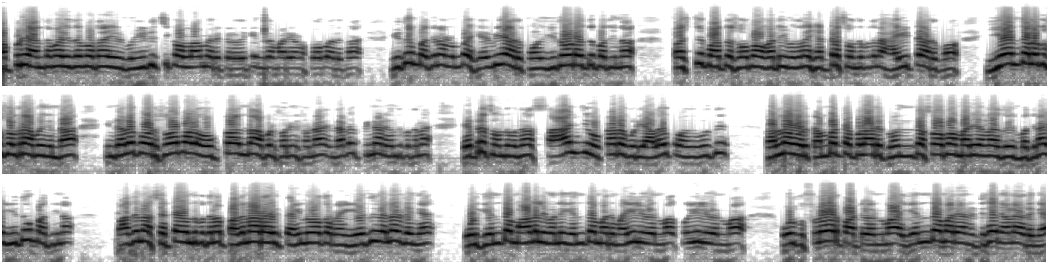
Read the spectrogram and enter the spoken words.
அப்படி அந்த மாதிரி இதை மட்டும் இடிச்சுக்கொள்ளாமல் இருக்கிறதுக்கு இந்த மாதிரியான சோபா இருக்கும் இதுவும் பார்த்தீங்கன்னா ரொம்ப ஹெவியாக இருக்கும். இதோட வந்து பார்த்தீங்கன்னா ஃபர்ஸ்ட் பார்த்த சோபா கட்டி பார்த்தீங்கன்னா ஹெட்ரஸ் வந்து பார்த்தீங்கன்னா ஹைட்டா இருக்கும். ஏன் அளவுக்கு சொல்றேன் அப்படின்னா இந்த அளவுக்கு ஒரு சோபால உட்காந்தா அப்படின்னு சொல்லி சொன்னால் இந்த அளவுக்கு பின்னாடி வந்து பாத்தீங்கன்னா ஹெட்ரஸ் வந்து பார்த்தீங்கன்னா சாஞ்சி உட்காரக்கூடிய அளவுக்கு வந்து நல்ல ஒரு கம்ஃபர்டபுளாக இருக்கும். இந்த சோஃபா மாதிரியான இது பாத்தீங்கன்னா இதுவும் பாத்தீங்கன்னா பதினா செட்டை வந்து பார்த்தீங்கன்னா பதினாறாயிரத்தி ஐநூறுவா தரும் எது வேணாலும் எடுங்க. உங்களுக்கு எந்த மாடல் வேணும் எந்த மாதிரி மயில் வேணுமா குயில் வேணுமா உங்களுக்கு ஃப்ளோர் பாட்டு வேணுமா எந்த மாதிரியான டிசைன் வேணா எடுங்க.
